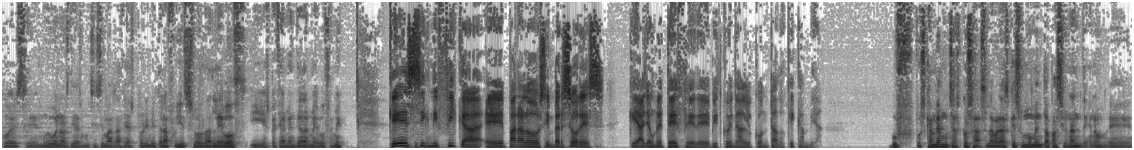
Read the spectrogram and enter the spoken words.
Pues eh, muy buenos días, muchísimas gracias por invitar a Fujitsu, darle voz y especialmente a darme voz a mí. ¿Qué significa eh, para los inversores que haya un ETF de Bitcoin al contado? ¿Qué cambia? Uf, pues cambian muchas cosas. La verdad es que es un momento apasionante, ¿no? Eh,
